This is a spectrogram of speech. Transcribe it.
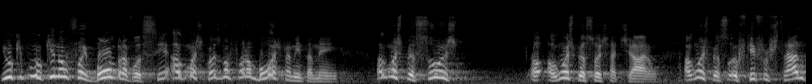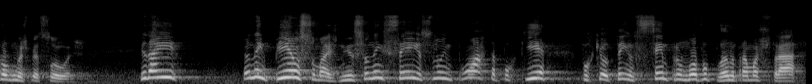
E o que, o que não foi bom para você, algumas coisas não foram boas para mim também. Algumas pessoas, algumas pessoas chatearam, algumas pessoas, eu fiquei frustrado com algumas pessoas. E daí? Eu nem penso mais nisso, eu nem sei, isso não importa. Por quê? Porque eu tenho sempre um novo plano para mostrar,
